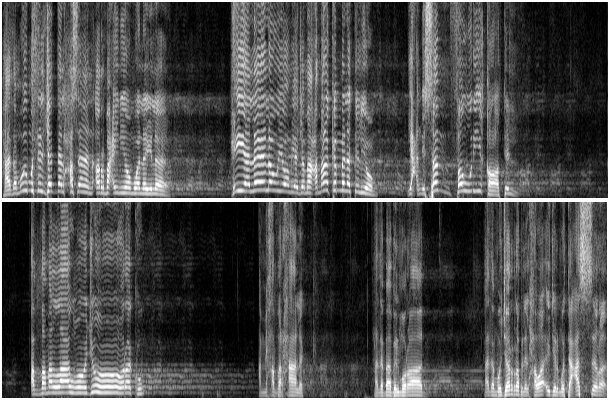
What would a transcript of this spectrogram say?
هذا مو مثل جد الحسن أربعين يوم وليلة. هي ليلة ويوم يا جماعة ما كملت اليوم. يعني سم فوري قاتل. عظم الله أجوركم. عمي حضر حالك. هذا باب المراد. هذا مجرب للحوائج المتعسرة.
